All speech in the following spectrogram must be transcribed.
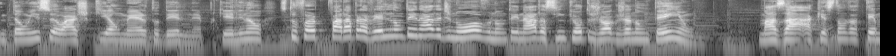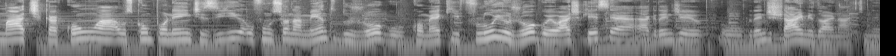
Então isso eu acho que é um mérito dele, né? Porque ele não. Se tu for parar pra ver, ele não tem nada de novo, não tem nada assim que outros jogos já não tenham. Mas a, a questão da temática com a- os componentes e o funcionamento do jogo, como é que flui o jogo, eu acho que esse é a grande, o grande charme do Arnak, né?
